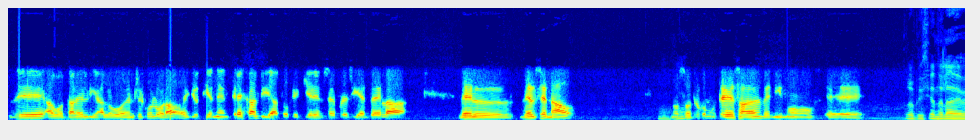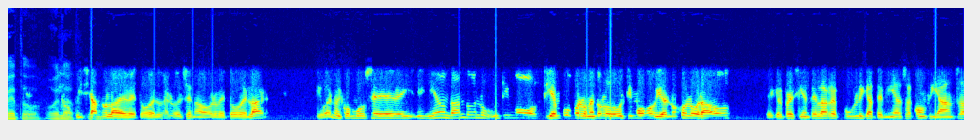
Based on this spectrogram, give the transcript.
de agotar el diálogo entre Colorado. Ellos tienen tres candidatos que quieren ser presidente de la del, del Senado. Nosotros, como ustedes saben, venimos... Eh, propiciando la de Beto Velar. Propiciando la de Beto Velar, el senador Beto Velar. Y bueno, y como se vinieron dando en los últimos tiempos, por lo menos los últimos gobiernos colorados, de que el presidente de la República tenía esa confianza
